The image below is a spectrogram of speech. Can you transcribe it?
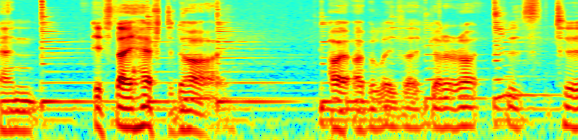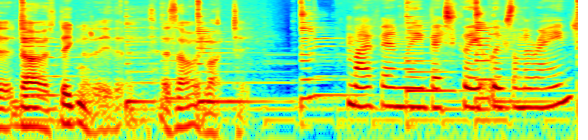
And if they have to die, I, I believe they've got a right to, to die with dignity, as I would like to. My family basically lives on the range.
